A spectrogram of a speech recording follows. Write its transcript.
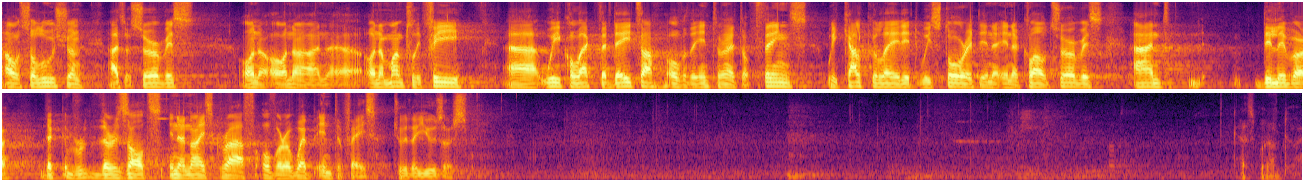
our solution as a service on a, on a, on a monthly fee. Uh, we collect the data over the Internet of Things, we calculate it, we store it in a, in a cloud service, and deliver the, the results in a nice graph over a web interface to the users. That's what I'm doing.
